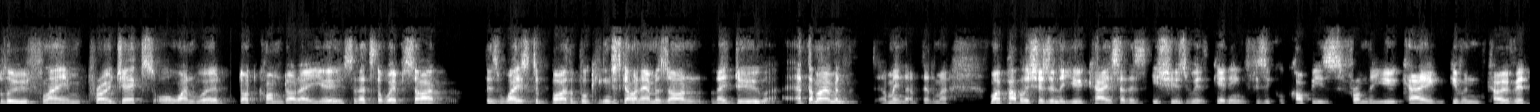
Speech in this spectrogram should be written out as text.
blueflameprojects or one word dot com dot au. So that's the website there's ways to buy the book. You can just go on Amazon. They do at the moment. I mean, at the moment, my publisher's in the UK, so there's issues with getting physical copies from the UK given COVID.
